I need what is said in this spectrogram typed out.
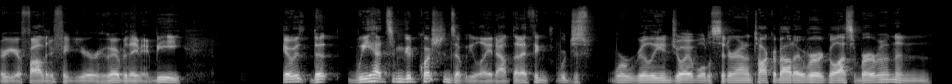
or your father figure, or whoever they may be, it was that we had some good questions that we laid out that I think were just were really enjoyable to sit around and talk about over a glass of bourbon and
